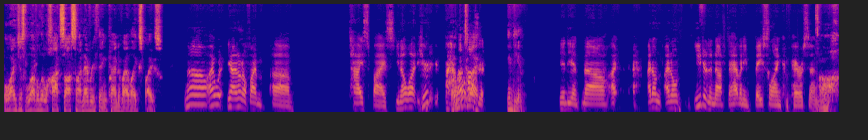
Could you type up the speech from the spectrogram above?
oh i just love a little hot sauce on everything kind of i like spice no, I would. Yeah, I don't know if I'm um, Thai spice. You know what? Here, not what was Thai. it? indian Indian. No, I I don't I don't eat it enough to have any baseline comparison. oh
